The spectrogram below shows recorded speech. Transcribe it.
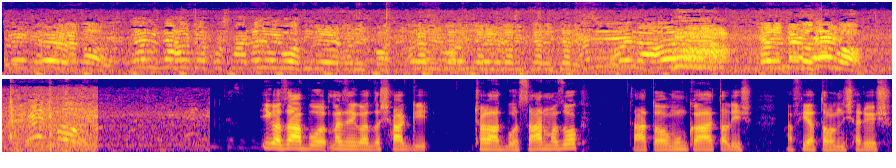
Gyerünk, ne hagyjuk most már, nagyon jó az idő! Gyerünk, gyerünk, gyerünk, gyerünk, gyerünk, gyerünk! Gyerünk, gyerünk, gyerünk! Igazából mezőgazdasági családból származok, tehát a munka által is már fiatalon is erős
